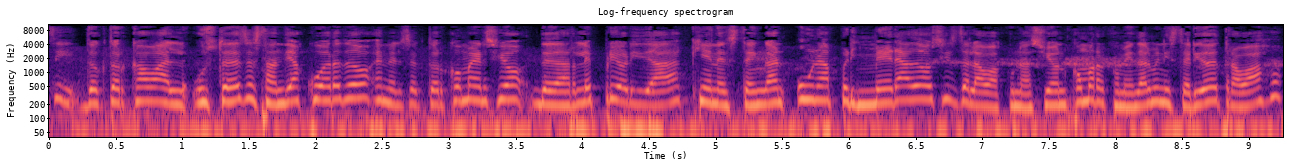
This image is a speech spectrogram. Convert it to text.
Sí, doctor Cabal, ¿ustedes están de acuerdo en el sector comercio de darle prioridad a quienes tengan una primera dosis de la vacunación, como recomienda el Ministerio de Trabajo,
